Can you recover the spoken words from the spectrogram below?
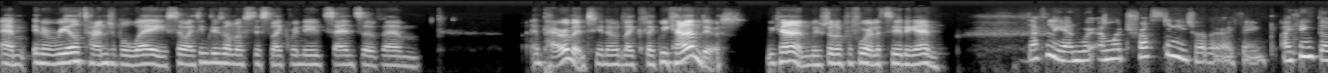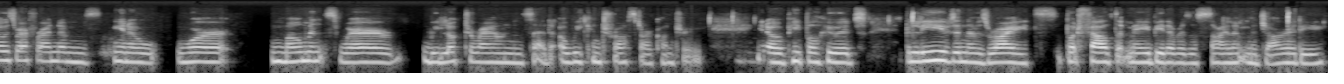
um in a real tangible way. So i think there's almost this like renewed sense of um empowerment you know like like we can do it. We can. We've done it before. Let's do it again. Definitely. And we're and we're trusting each other i think. I think those referendums you know were moments where we looked around and said oh we can trust our country. Mm-hmm. you know people who had believed in those rights but felt that maybe there was a silent majority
